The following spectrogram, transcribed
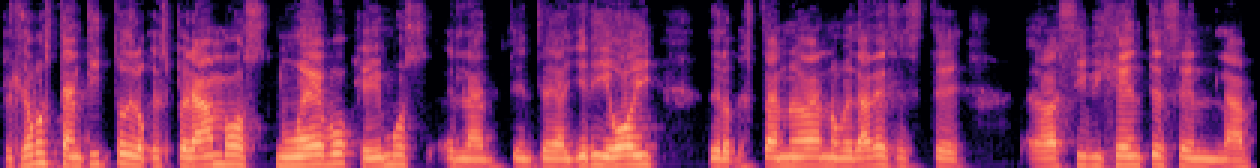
Platicamos tantito de lo que esperamos nuevo, que vimos en la, entre ayer y hoy, de lo que están nuevas novedades, este, así vigentes en la,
